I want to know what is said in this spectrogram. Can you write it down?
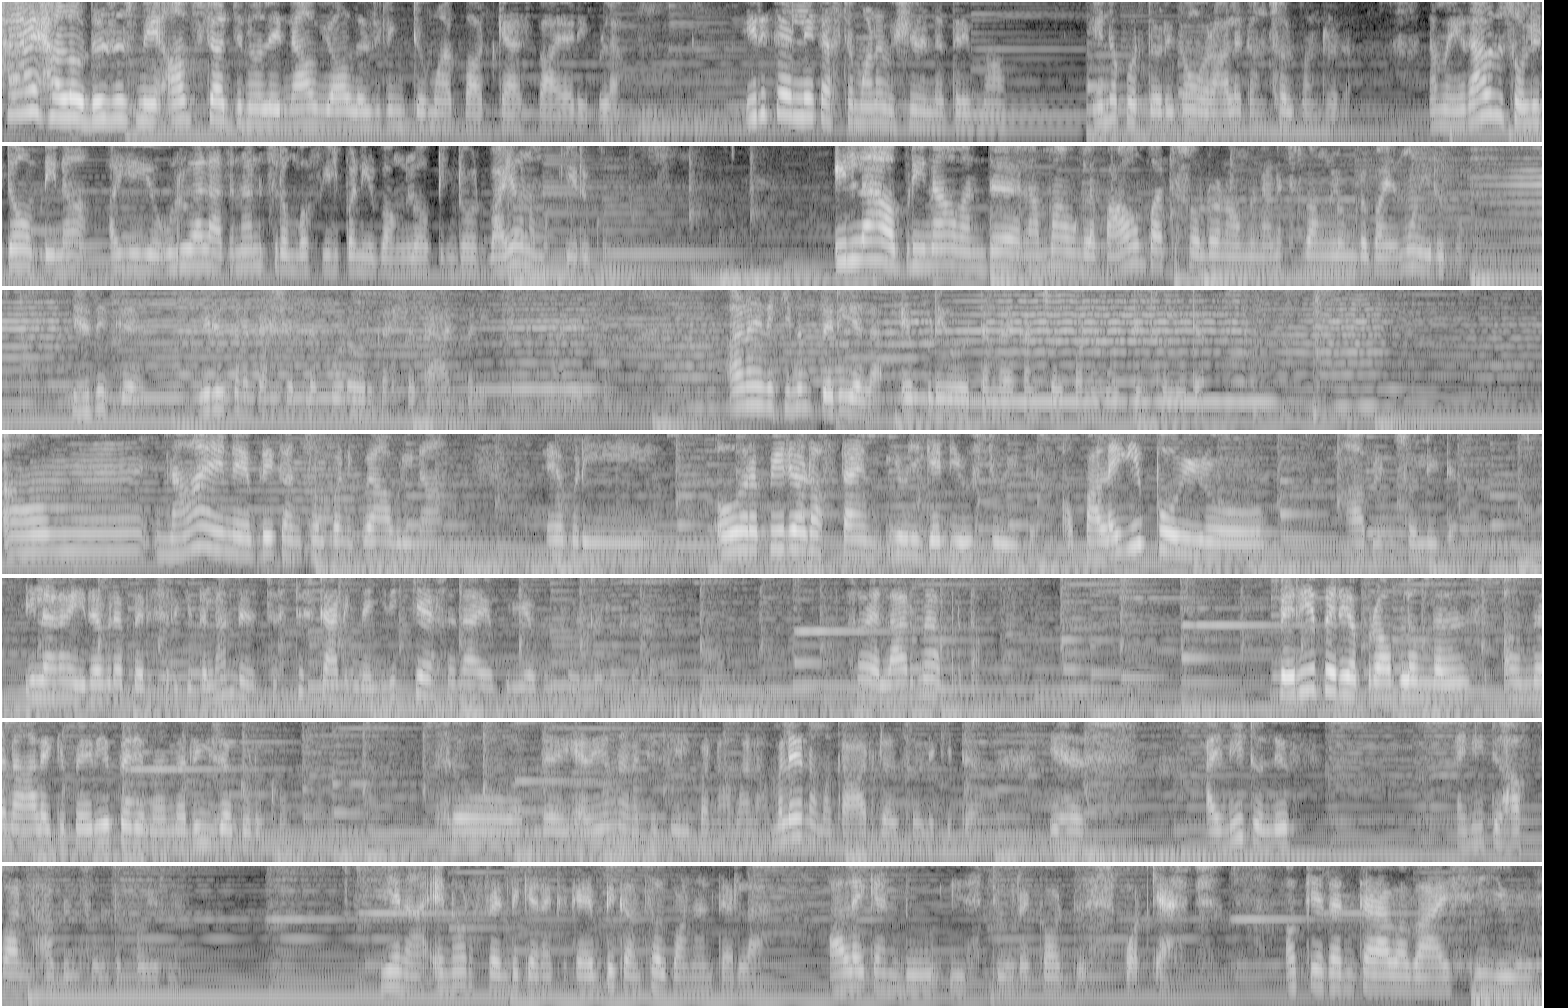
Hi, hello, this is me. I'm Star Janoli. Now you're listening to my podcast by Adipula. இருக்கிறதுலே கஷ்டமான விஷயம் என்ன தெரியுமா என்னை பொறுத்த வரைக்கும் ஒரு ஆளை கன்சல்ட் பண்ணுறது நம்ம ஏதாவது சொல்லிட்டோம் அப்படின்னா ஐயோ ஒருவேளை அதை நினச்சி ரொம்ப ஃபீல் பண்ணிடுவாங்களோ அப்படின்ற ஒரு பயம் நமக்கு இருக்கும் இல்லை அப்படின்னா வந்து நம்ம அவங்கள பாவம் பார்த்து சொல்கிறோம் அவங்க நினச்சிருவாங்களோங்கிற பயமும் இருக்கும் எதுக்கு இருக்கிற கஷ்டத்தில் கூட ஒரு கஷ்டத்தை ஆட் பண்ணிக்கிட்டு ஆனால் எனக்கு இன்னும் தெரியலை. எப்படி ஒருத்தங்க கன்சோல் பண்ணணும் அப்படின்னு சொல்லிட்டு. Um, நான் என்னை எப்படி கன்சோல் பண்ணிக்குவேன் அப்படின்னா எப்படி over a period of time you will get use to இது பழகி போயிடும் அப்படின்னு சொல்லிட்டு. இல்லைனா இதை விட பெருசு இருக்குது இதெல்லாம் ஜஸ்ட் ஸ்டார்டிங் தான் இருக்கேசதா எப்படி அப்படின்னு சொல்லிட்டு இருக்கிறது. ஸோ எல்லாருமே அப்படி தான் பெரிய பெரிய ப்ராப்ளங்கள் வந்து நாளைக்கு பெரிய பெரிய மெமரிஸை கொடுக்கும். ஸோ வந்து எதையும் நினச்சி ஃபீல் பண்ணாமல் நம்மளே நமக்கு ஆறுதல் சொல்லிக்கிட்டு yes I need to live I need to have fun அப்படின்னு சொல்லிட்டு போயிருந்தேன் ஏன்னா என்னோட ஃப்ரெண்டுக்கு எனக்கு எப்படி கன்சோல் பண்ணான்னு தெரில all I can do is to record this podcast okay then டரா bye see you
